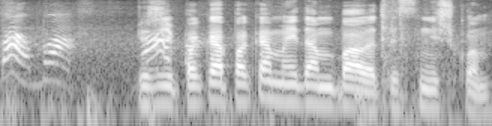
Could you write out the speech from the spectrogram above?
Баба. Кажи, пока-пока ми йдемо бавитись сніжком.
